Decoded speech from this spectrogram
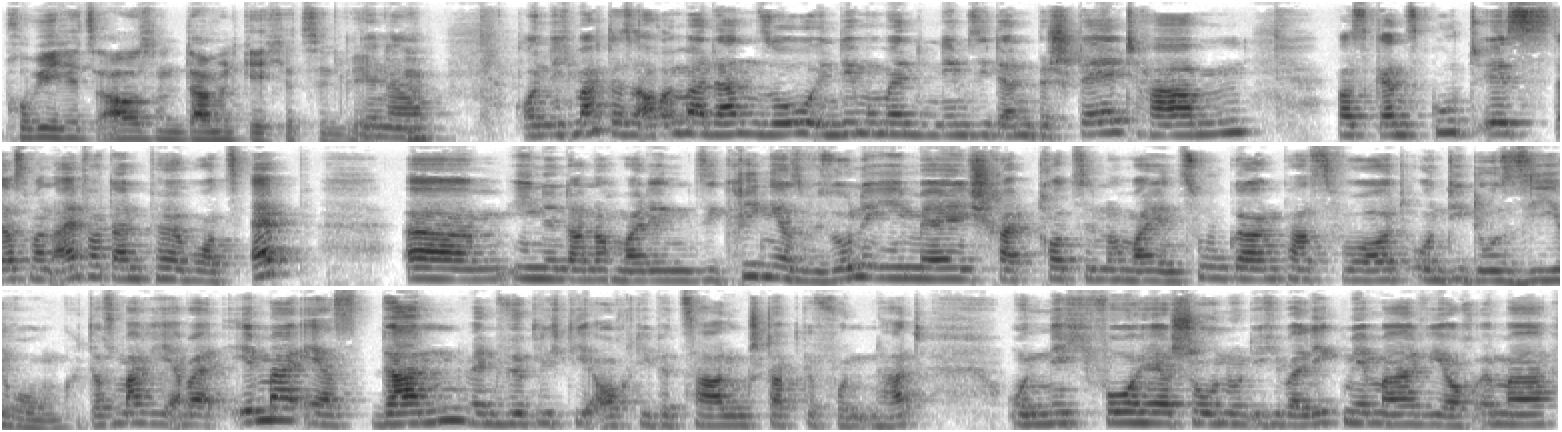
probiere ich jetzt aus und damit gehe ich jetzt den Weg. Genau. Ne? Und ich mache das auch immer dann so, in dem Moment, in dem sie dann bestellt haben, was ganz gut ist, dass man einfach dann per WhatsApp ähm, ihnen dann nochmal den, sie kriegen ja sowieso eine E-Mail, ich schreibe trotzdem nochmal den Zugang, Passwort und die Dosierung. Das mache ich aber immer erst dann, wenn wirklich die auch die Bezahlung stattgefunden hat und nicht vorher schon und ich überlege mir mal, wie auch immer,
